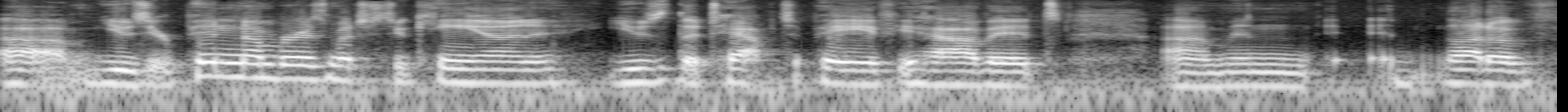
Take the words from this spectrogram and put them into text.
um, use your PIN number as much as you can. Use the tap to pay if you have it. Um, and a lot of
